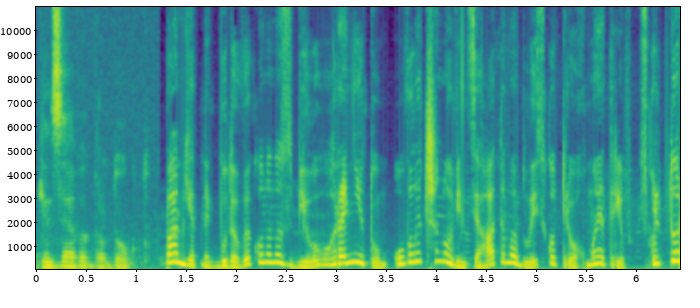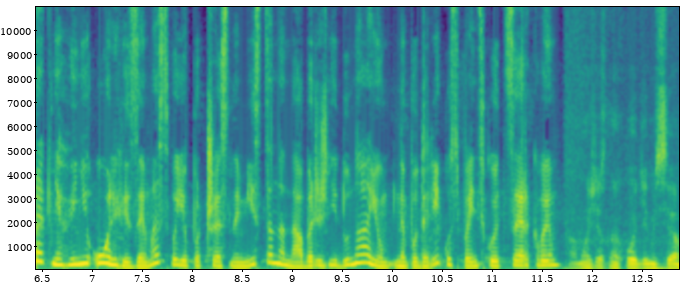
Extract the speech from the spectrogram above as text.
кінцевий продукт. Пам'ятник буде виконано з білого граніту. У величину він сягатиме близько трьох метрів. Скульптура княгині Ольги займе своє почесне місце на набережні Дунаю, неподалік Успенської церкви. А Мы сейчас находимся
